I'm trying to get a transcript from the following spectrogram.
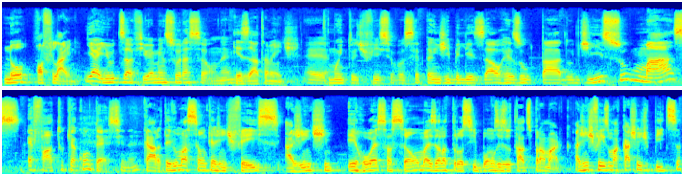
no offline. E aí o desafio é mensuração, né? Exatamente. É muito difícil você tangibilizar o resultado disso, mas é fato que acontece, né? Cara, teve uma ação que a gente fez, a gente errou essa ação, mas ela trouxe bons resultados para a marca. A gente fez uma caixa de pizza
